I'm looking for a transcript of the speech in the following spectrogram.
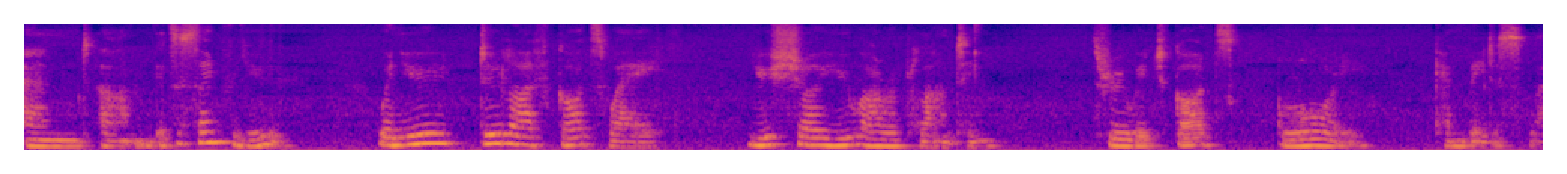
And um, it's the same for you. When you do life God's way, you show you are a planting through which God's glory can be displayed.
